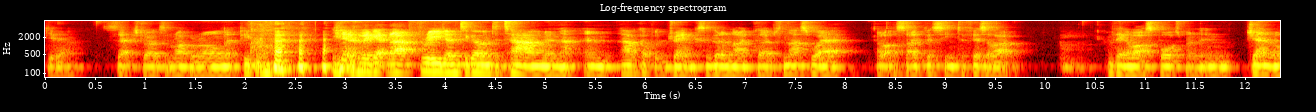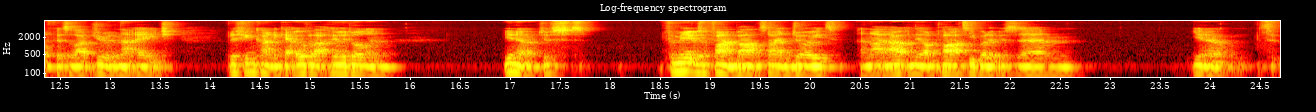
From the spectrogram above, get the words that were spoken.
you know, sex, drugs, and rock and roll, and that people you know, they get that freedom to go into town and and have a couple of drinks and go to nightclubs, and that's where a lot of cyclists seem to fizzle out. I think a lot of sportsmen in general fizzle out during that age. But if you can kind of get over that hurdle and, you know, just for me, it was a fine balance. I enjoyed a night out and the odd party, but it was, um, you know, th-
